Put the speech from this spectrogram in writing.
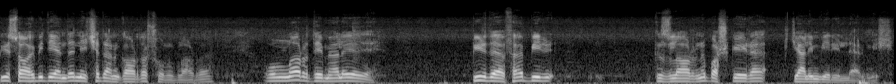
Bir sahibi deyəndə neçə dənə qardaş olublar da. Onlar deməli bir dəfə bir qızlarını başqa yerə gəlin verirlərmiş.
